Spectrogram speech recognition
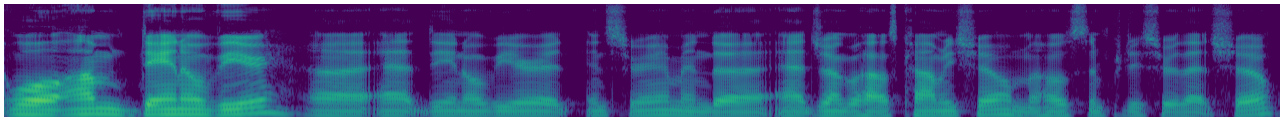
well, I'm Dan O'Veer uh, at Dan O'Veer at Instagram and uh, at Jungle House Comedy Show. I'm the host and producer of that show.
